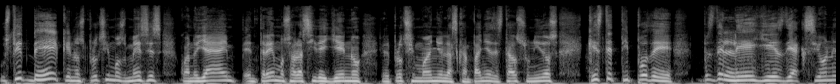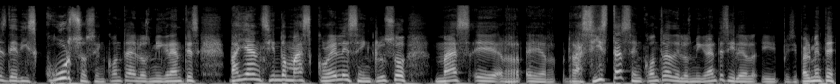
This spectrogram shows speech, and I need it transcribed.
¿Usted ve que en los próximos meses, cuando ya entremos ahora sí de lleno el próximo año en las campañas de Estados Unidos, que este tipo de, pues, de leyes, de acciones, de discursos en contra de los migrantes vayan siendo más crueles e incluso más eh, eh, racistas en contra de los migrantes y, principalmente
